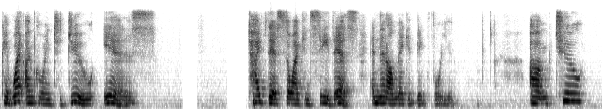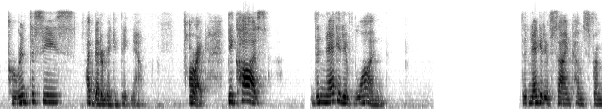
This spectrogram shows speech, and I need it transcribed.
Okay, what I'm going to do is type this so I can see this, and then I'll make it big for you. Um, two parentheses, I better make it big now. All right, because the negative one, the negative sign comes from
